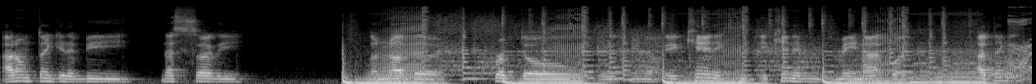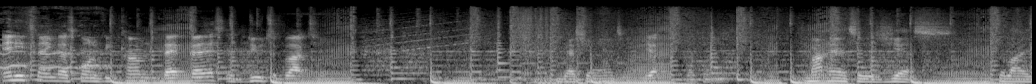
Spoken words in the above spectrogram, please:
I don't think it'd be necessarily another crypto. You know, it can, it, it can, it may not, but I think anything that's going to become that fast is due to blockchain. That's your answer. Yep. that's my answer. My answer is yes. I feel like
